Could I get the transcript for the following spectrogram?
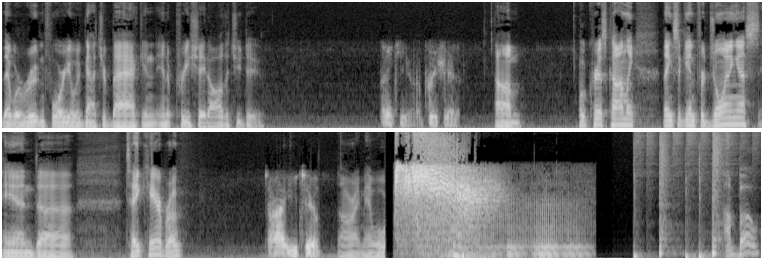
that we're rooting for you. We've got your back and, and appreciate all that you do. Thank you. I appreciate it. Um, well, Chris Conley, thanks again for joining us, and uh, take care, bro. All right, you too. All right, man. Well, I'm Bo,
